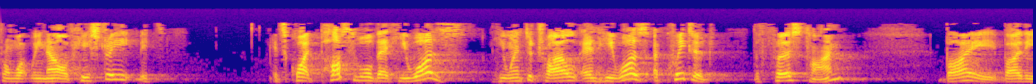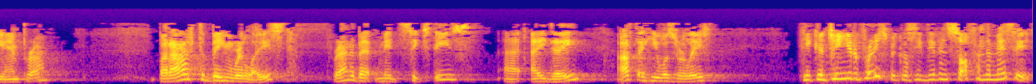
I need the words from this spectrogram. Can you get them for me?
from what we know of history, it's, it's quite possible that he was, he went to trial and he was acquitted the first time by, by the emperor. But after being released, around about mid 60s uh, AD, after he was released, he continued to preach because he didn't soften the message.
